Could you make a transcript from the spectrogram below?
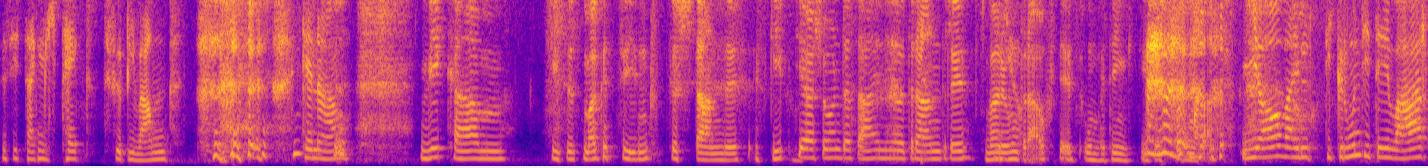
Es ist eigentlich Text für die Wand. genau. Wie kam dieses Magazin zustande? Es gibt ja schon das eine oder andere. Warum ja. brauchte es unbedingt dieses Format? ja, weil die Grundidee war,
